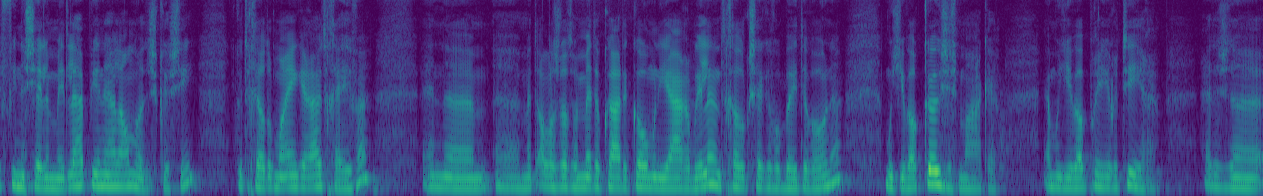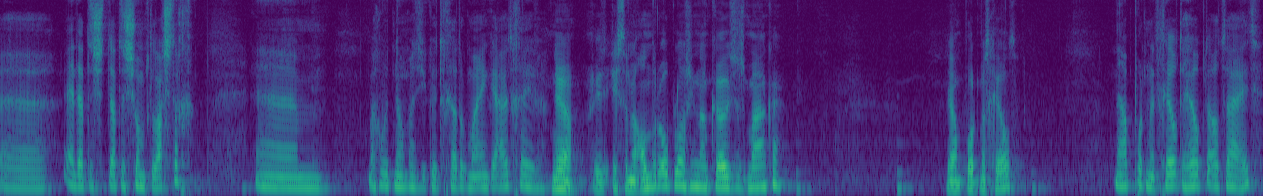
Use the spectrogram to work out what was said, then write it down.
financiële middelen, heb je een hele andere discussie. Je kunt geld ook maar één keer uitgeven. En met alles wat we met elkaar de komende jaren willen, en dat geldt ook zeker voor Beter Wonen, moet je wel keuzes maken. En moet je wel prioriteren. dus, en dat is, dat is soms lastig. Um, maar goed, nogmaals, je kunt het geld ook maar één keer uitgeven. Ja, is, is er een andere oplossing dan keuzes maken? Ja, een pot met geld? Nou, pot met geld helpt altijd.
